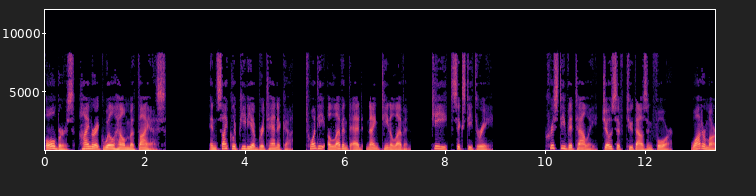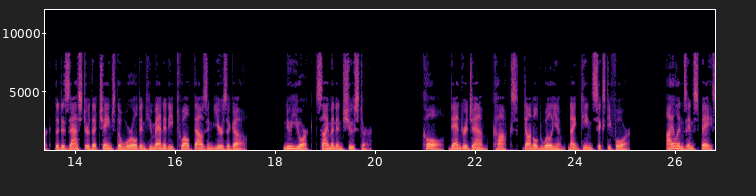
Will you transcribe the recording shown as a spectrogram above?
Olbers, Heinrich Wilhelm Matthias. Encyclopædia Britannica. 20 11th ed., 1911. p. 63. Cristi Vitali, Joseph 2004. Watermark, The Disaster That Changed the World and Humanity 12,000 Years Ago. New York, Simon & Schuster. Cole, Dandridge M., Cox, Donald William 1964. Islands in Space,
